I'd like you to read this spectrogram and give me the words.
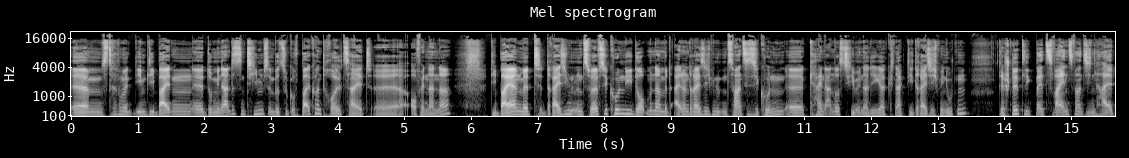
Ähm, es treffen mit eben die beiden äh, dominantesten Teams in Bezug auf Ballkontrollzeit äh, aufeinander. Die Bayern mit 30 Minuten 12 Sekunden, die Dortmunder mit 31 Minuten 20 Sekunden. Äh, kein anderes Team in der Liga knackt die 30 Minuten. Der Schnitt liegt bei 22,5,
